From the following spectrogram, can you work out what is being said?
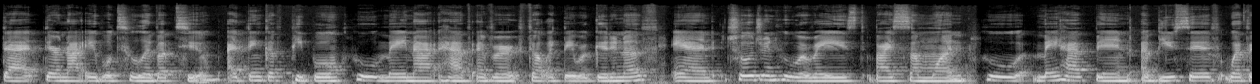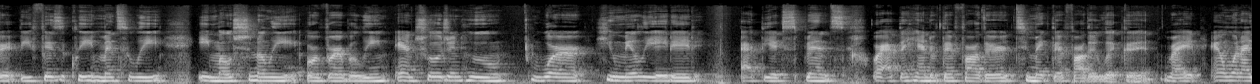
that they're not able to live up to. I think of people who may not have ever felt like they were good enough and children who were raised by someone who may have been abusive, whether it be physically, mentally, emotionally, or verbally, and children who were humiliated at the expense or at the hand of their father to make their father look good, right? And when I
